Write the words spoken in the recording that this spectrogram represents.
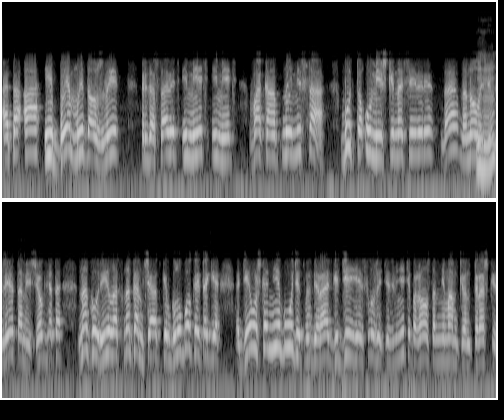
это А и Б мы должны предоставить, иметь, иметь вакантные места – будь то у Мишки на севере, да, на Новой угу. Земле, там еще где-то, на Курилах, на Камчатке, в глубокой таге. Девушка не будет выбирать, где ей служить. Извините, пожалуйста, мне мамки он пирожки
